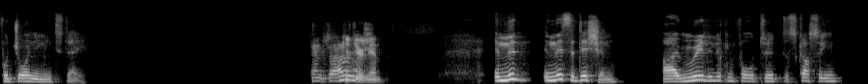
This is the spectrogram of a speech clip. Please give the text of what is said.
for joining me today. Thanks for having Julian. In, the, in this edition, I'm really looking forward to discussing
